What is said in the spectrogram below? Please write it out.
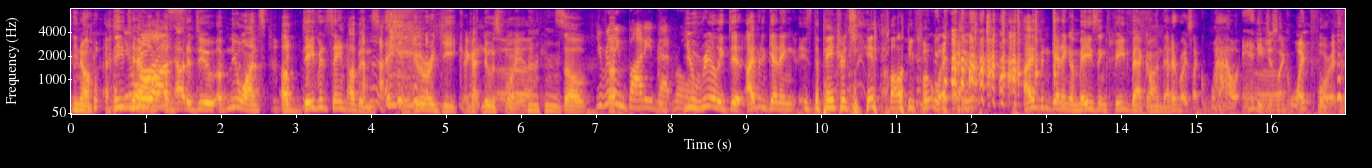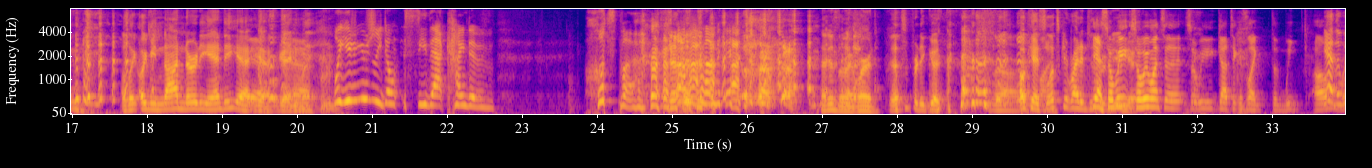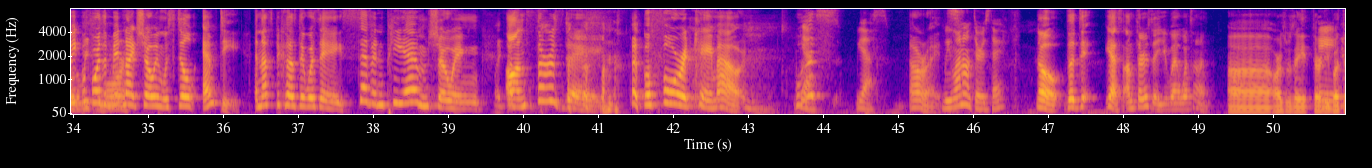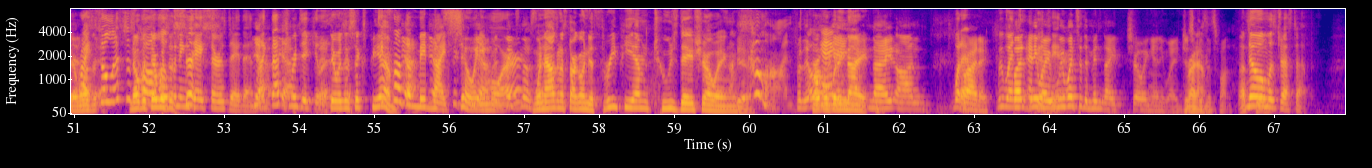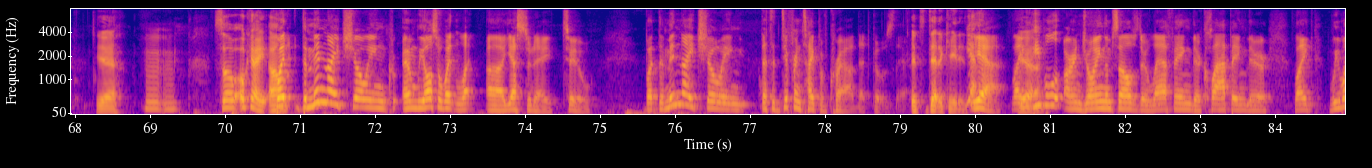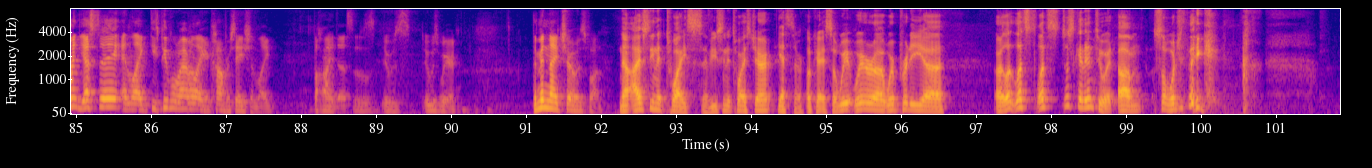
You know, detail Nuance. of how to do of nuance of David St. Hubbins. You're a geek. I got news for you. So You really uh, embodied that role. you really did. I've been getting Is the patron saint of quality footwear? I've been getting amazing feedback on that. Everybody's like, "Wow, Andy just like went for it." I was like, "Oh, you mean non-nerdy Andy?" Yeah, yeah. Okay, anyway. well, you usually don't see that kind of chutzpah come from it. That is the right word. That's pretty good. okay, so let's get right into yeah. the So review we here. so we went to so we got tickets like the week. Of, Yeah, the or week before the midnight showing was still empty. And that's because there was a 7 p.m. showing Like, on Thursday before it came out. What? Yes. Yes. All right. We went on Thursday. No, the di- yes, on Thursday you went what time? Uh, ours was eight thirty, Eight. but there Right. was a, So let's just no, but call there was opening a six. day Thursday then. Yeah, like that's yeah. ridiculous. There was a six p.m. It's not the midnight 6 show anymore. no We're now going to start going to three p.m. Tuesday showings. Yeah. Come on. for the for Okay. opening night. night on Whatever. Friday. We went but to anyway, we went to the midnight showing anyway, just because on. it's fun. That's no cool. one was dressed up. Yeah. Mm. So okay, um, But the midnight showing, and we also went le- uh, yesterday too. But the midnight showing, that's a different type of crowd that goes there. it's dedicated. Yeah. Yeah, like Yeah. people are enjoying themselves. They're laughing. They're clapping. They're like, we went yesterday, and like these people were having like a conversation like behind us. It was it was it was weird. The midnight show is fun. Now I've seen it twice. Have you seen it twice, Jarrett? Yes, sir. Okay, so we, we're uh, we're pretty. Uh, all right, let, let's let's just get into it. Um, so what'd you think?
